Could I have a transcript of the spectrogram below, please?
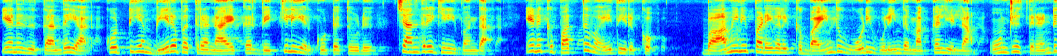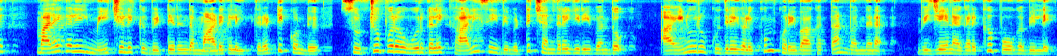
எனது தந்தையார் கொட்டியம் வீரபத்ர நாயக்கர் வெக்கிலியர் கூட்டத்தோடு சந்திரகிரி வந்தார். எனக்கு பத்து வயது இருக்கும். பாமினி படைகளுக்கு பயந்து ஓடி ஒளிந்த மக்கள் எல்லாம் ஒன்று திரண்டு மலைகளில் மேய்ச்சலுக்கு விட்டிருந்த மாடுகளை திரட்டிக் கொண்டு சுற்றுப்புற ஊர்களை காலி செய்துவிட்டு சந்திரகிரி வந்தோம். ஐநூறு குதிரைகளுக்கும் குறைவாகத்தான் வந்தன. விஜயநகருக்கு போகவில்லை.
